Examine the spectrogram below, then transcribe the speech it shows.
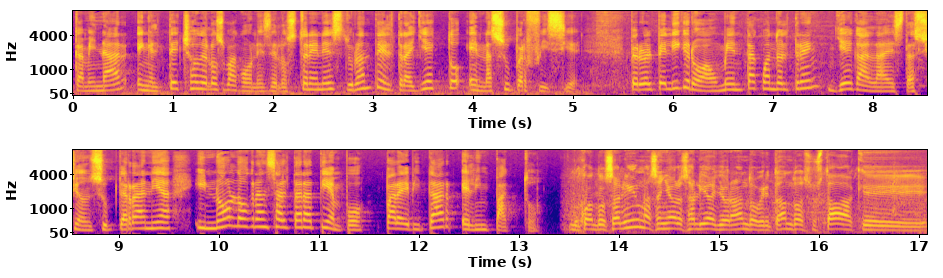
caminar en el techo de los vagones de los trenes durante el trayecto en la superficie. Pero el peligro aumenta cuando el tren llega a la estación subterránea y no logran saltar a tiempo para evitar el impacto. Cuando salí, una señora salía llorando, gritando, asustada que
